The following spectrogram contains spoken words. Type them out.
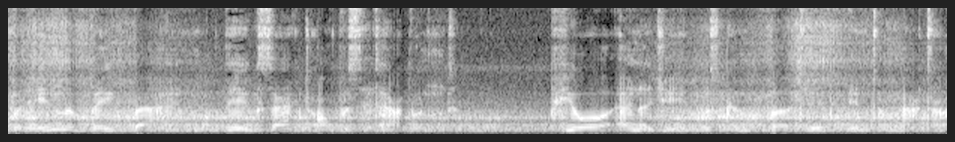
But in the Big Bang, the exact opposite happened. Pure energy was converted into matter.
